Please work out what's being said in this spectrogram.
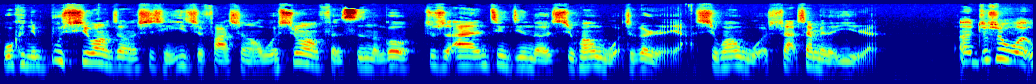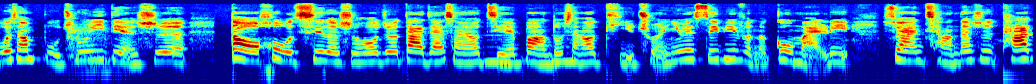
我肯定不希望这样的事情一直发生啊，我希望粉丝能够就是安安静静的喜欢我这个人呀，喜欢我下下面的艺人。呃，就是我我想补充一点是，到后期的时候，就大家想要解绑，都想要提纯，因为 CP 粉的购买力虽然强，但是它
